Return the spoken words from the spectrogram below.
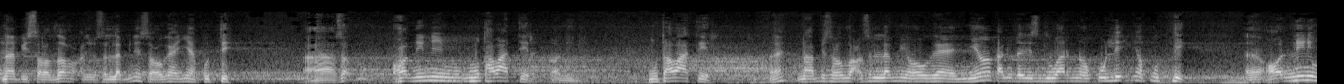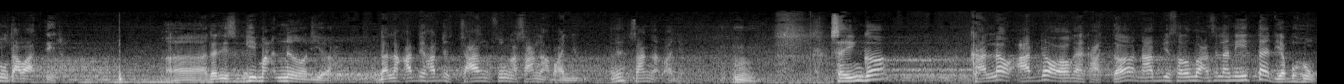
Nabi sallallahu alaihi wasallam ini seorang yang putih. Ah so, hak ni mutawatir hak ni. Mutawatir. Eh Nabi sallallahu alaihi wasallam ni orangnya kalau dari segi warna kulitnya putih. Eh hak ni ni mutawatir. Ah dari segi makna dia. Dalam hadis-hadis cang sangat-sangat banyak. Eh sangat banyak. Hmm. Sehingga kalau ada orang kata Nabi wasallam ni hitam dia bohong.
